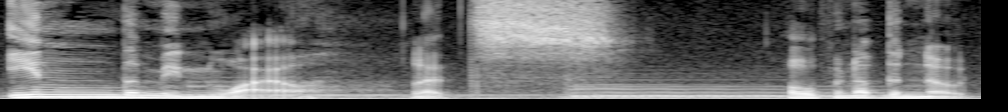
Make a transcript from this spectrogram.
In the meanwhile, let's open up the note.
